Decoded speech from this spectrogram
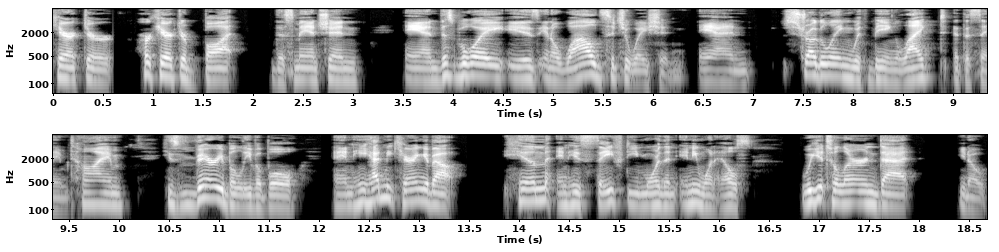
character. Her character bought this mansion, and this boy is in a wild situation and struggling with being liked at the same time. He's very believable, and he had me caring about him and his safety more than anyone else. We get to learn that, you know,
